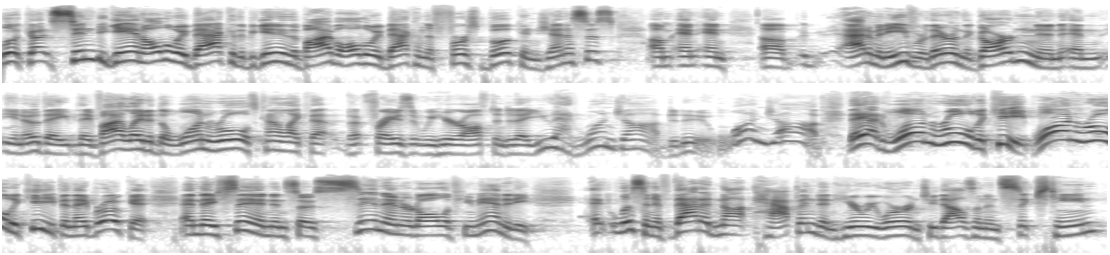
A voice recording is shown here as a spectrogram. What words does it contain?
Look, uh, sin began all the way back at the beginning of the Bible, all the way back in the first book in Genesis. Um, and and uh, Adam and Eve were there in the garden, and, and you know, they, they violated the one rule. It's kind of like that, that phrase that we hear often today you had one job to do, one job. They had one rule to keep, one rule to keep, and they broke it, and they sinned. And so sin entered all of humanity. Eh, listen, if that had not happened, and here we were in 2016,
